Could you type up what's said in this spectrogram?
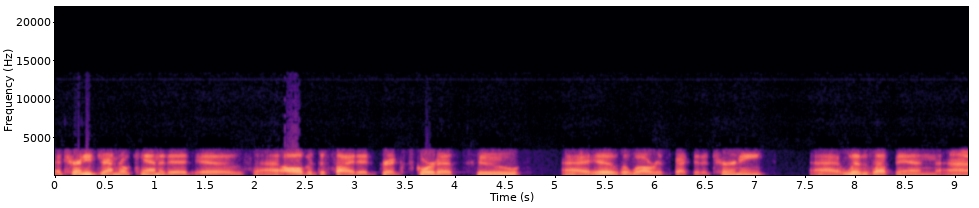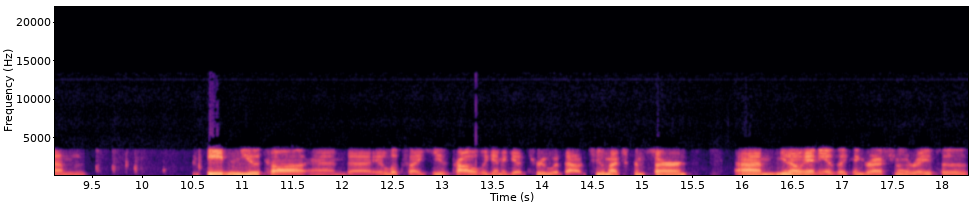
Attorney General candidate is uh, all but decided. Greg Skordas, who uh, is a well-respected attorney, uh, lives up in um, Eden, Utah, and uh, it looks like he's probably going to get through without too much concern. Um, you know, any of the congressional races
